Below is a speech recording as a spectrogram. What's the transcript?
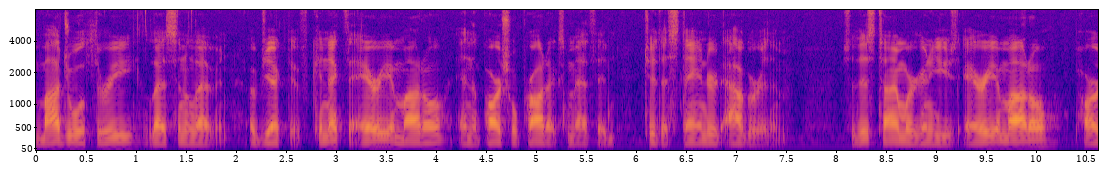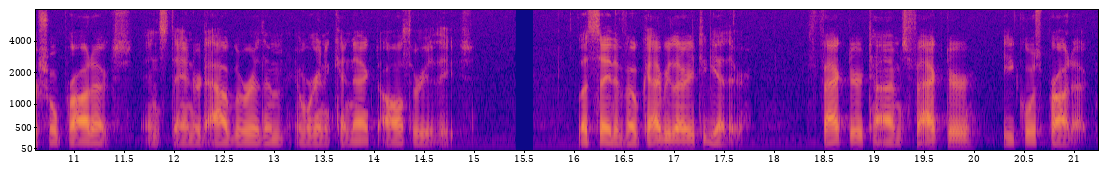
Module 3, Lesson 11. Objective. Connect the area model and the partial products method to the standard algorithm. So this time we're going to use area model, partial products, and standard algorithm, and we're going to connect all three of these. Let's say the vocabulary together. Factor times factor equals product.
